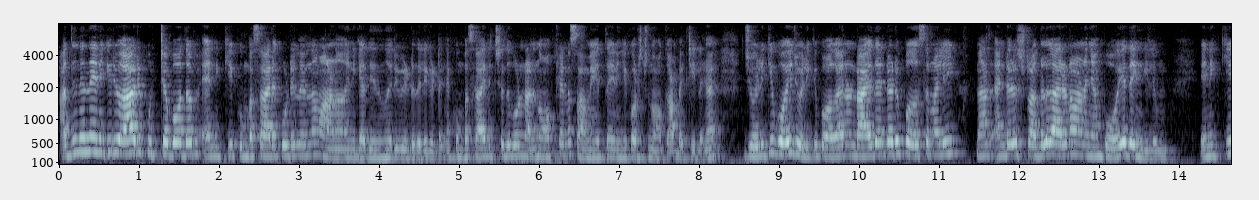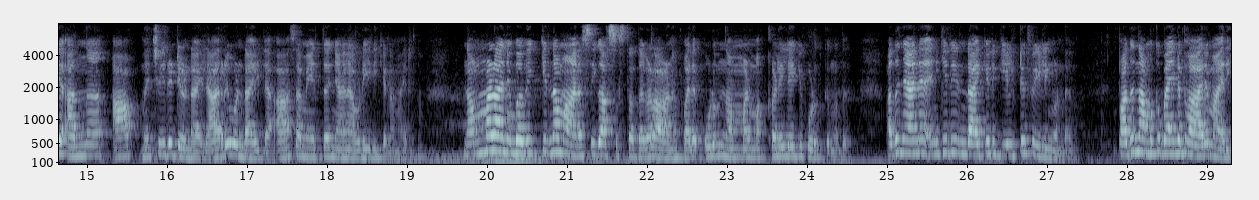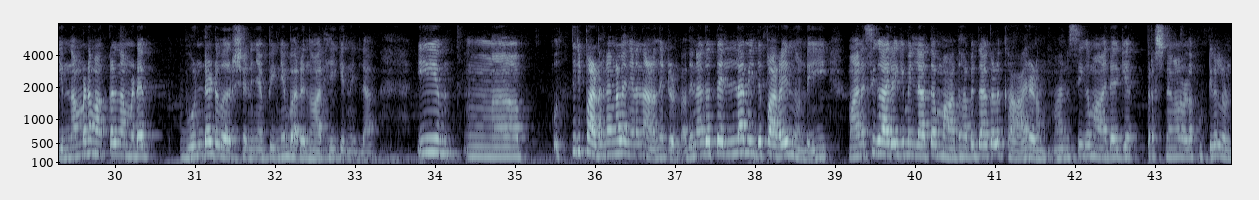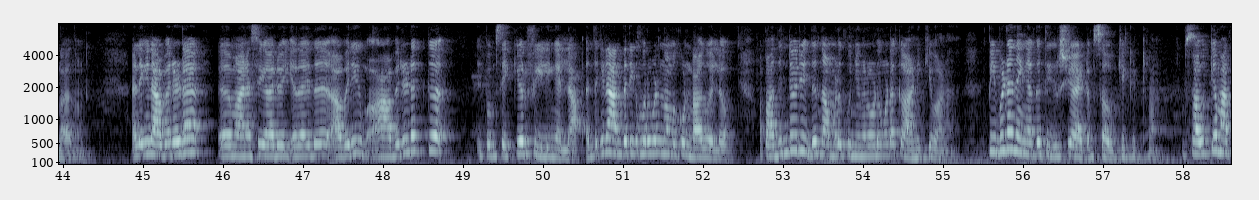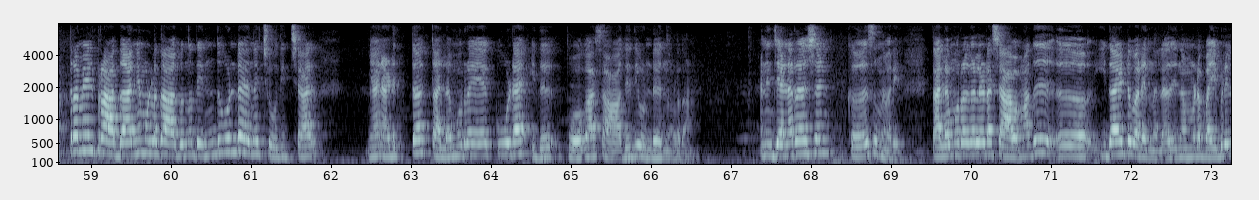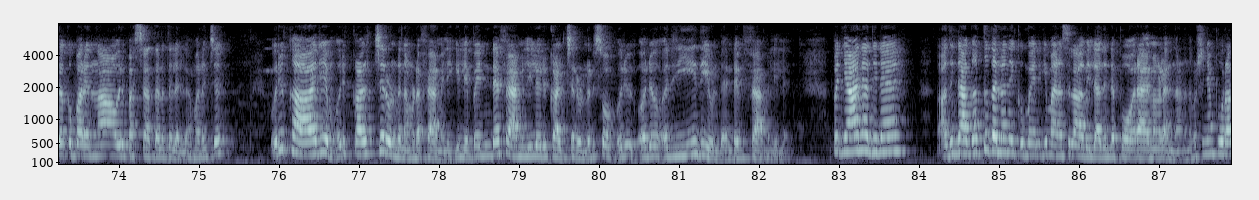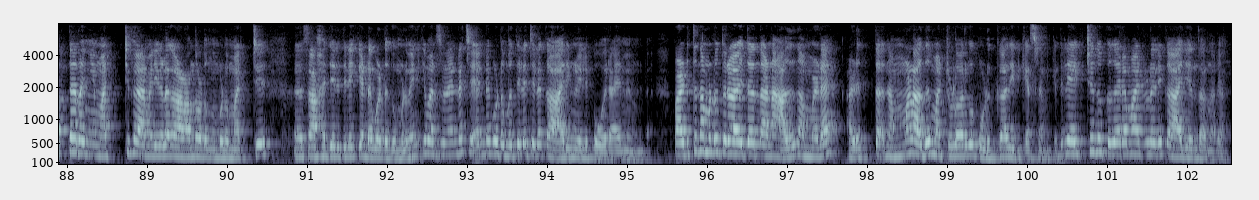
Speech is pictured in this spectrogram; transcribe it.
അതിൽ നിന്ന് എനിക്കൊരു ആ ഒരു കുറ്റബോധം എനിക്ക് കുമ്പസാരക്കൂട്ടിൽ നിന്നുമാണ് എനിക്ക് അതിൽ നിന്നൊരു വിടുതൽ കിട്ടുക. ഞാൻ കുമ്പസാരിച്ചത് കൊണ്ടാണ് നോക്കേണ്ട സമയത്ത് എനിക്ക് കുറച്ച് നോക്കാൻ പറ്റിയില്ല. ഞാൻ ജോലിക്ക് പോയി ജോലിക്ക് പോകാനുണ്ടായത് എന്റെ ഒരു പേഴ്സണലി എന്റെ ഒരു സ്ട്രഗിൾ കാരണമാണ് ഞാൻ പോയതെങ്കിലും എനിക്ക് അന്ന് ആ മെച്യൂരിറ്റി ഉണ്ടായില്ല അറിവുണ്ടായില്ല. ആ സമയത്ത് ഞാൻ അവിടെ ഇരിക്കണമായിരുന്നു. നമ്മൾ അനുഭവിക്കുന്ന മാനസിക അസ്വസ്ഥതകളാണ് പലപ്പോഴും നമ്മൾ മക്കളിലേക്ക് കൊടുക്കുന്നത്. അത് ഞാൻ എനിക്കിത് ഉണ്ടാക്കിയൊരു ഗിൽട്ട് ഫീലിംഗ് ഉണ്ട്. അപ്പം അത് നമുക്ക് ഭയങ്കര ഭാരമായിരിക്കും. നമ്മുടെ മക്കൾ നമ്മുടെ വുണ്ടഡ് വേർഷൻ ഞാൻ പിന്നെയും പറയുന്നു അർഹിക്കുന്നില്ല. ഈ ഒത്തിരി പഠനങ്ങൾ ഇങ്ങനെ നടന്നിട്ടുണ്ട്. അതിനകത്തെല്ലാം ഇത് പറയുന്നുണ്ട്. ഈ മാനസികാരോഗ്യമില്ലാത്ത മാതാപിതാക്കൾ കാരണം മാനസികമാരോഗ്യ പ്രശ്നങ്ങളുള്ള കുട്ടികൾ ഉണ്ടാകുന്നുണ്ട്. അല്ലെങ്കിൽ അവരുടെ മാനസികാരോഗ്യ അതായത് അവർ അവരുടെക്ക് ഇപ്പം സെക്യൂർ ഫീലിംഗ് അല്ല. എന്തെങ്കിലും ആന്തരിക മുറിവുകൾ നമുക്ക് ഉണ്ടാകുമല്ലോ അപ്പം അതിന്റെ ഒരു ഇത് നമ്മൾ കുഞ്ഞുങ്ങളോടും കൂടെ കാണിക്കുവാണ്. അപ്പം ഇവിടെ നിങ്ങൾക്ക് തീർച്ചയായിട്ടും സൗഖ്യം കിട്ടണം. സൗഖ്യം അത്രമേൽ പ്രാധാന്യമുള്ളതാകുന്നത് എന്തുകൊണ്ട് എന്ന് ചോദിച്ചാൽ ഞാൻ അടുത്ത തലമുറയെ കൂടെ ഇത് പോകാൻ സാധ്യതയുണ്ട് എന്നുള്ളതാണ്. അങ്ങനെ ജനറേഷൻ കേഴ്സ് എന്ന് പറയും. തലമുറകളുടെ ശാപം. അത് ഇതായിട്ട് പറയുന്നല്ല അത് നമ്മുടെ ബൈബിളിലൊക്കെ പറയുന്ന ആ ഒരു പശ്ചാത്തലത്തിലല്ല. മറിച്ച് ഒരു കാര്യം ഒരു കൾച്ചർ ഉണ്ട് നമ്മുടെ ഫാമിലിക്ക് ഇല്ലേ ഇപ്പം എന്റെ ഫാമിലിയിൽ ഒരു കൾച്ചർ ഉണ്ട്. ഒരു ഒരു ഒരു രീതിയുണ്ട് എന്റെ ഫാമിലിയിൽ. അപ്പം ഞാനതിനെ അതിന്റെ അകത്ത് തന്നെ നിൽക്കുമ്പോൾ എനിക്ക് മനസ്സിലാവില്ല അതിന്റെ പോരായ്മകൾ എന്താണെന്ന്. പക്ഷെ ഞാൻ പുറത്തിറങ്ങി മറ്റ് ഫാമിലികളെ കാണാൻ തുടങ്ങുമ്പോഴും മറ്റ് സാഹചര്യത്തിലേക്ക് ഇടപെടുമ്പോഴും എനിക്ക് മനസ്സിലായി. എന്റെ എന്റെ കുടുംബത്തിലെ ചില കാര്യങ്ങളിൽ പോരായ്മയുണ്ട്. അപ്പം അടുത്ത നമ്മുടെ ഉത്തരവാദിത്തം എന്താണ്? അത് നമ്മുടെ അടുത്ത നമ്മളത് മറ്റുള്ളവർക്ക് കൊടുക്കാതിരിക്കാൻ ശ്രമിക്കുക. ഇതിൽ ഏറ്റവും ദുഃഖകരമായിട്ടുള്ള ഒരു കാര്യം എന്താണെന്ന് പറയാം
